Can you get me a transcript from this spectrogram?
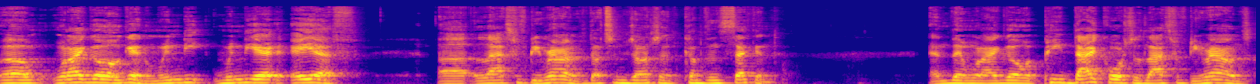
uh, when I go again, Windy Windy AF, uh, last 50 rounds, Dustin Johnson comes in second. And then when I go with Pete Dye courses last 50 rounds,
